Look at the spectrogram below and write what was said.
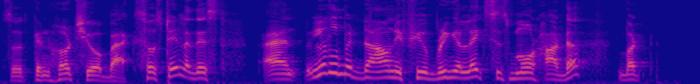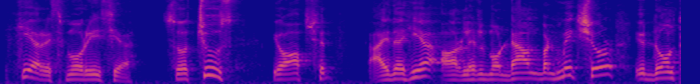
So it can hurt your back. So stay like this and a little bit down if you bring your legs is more harder but here is more easier so choose your option either here or a little more down but make sure you don't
